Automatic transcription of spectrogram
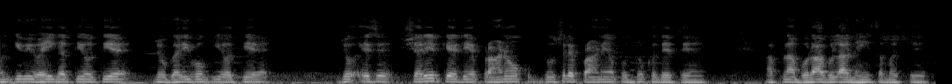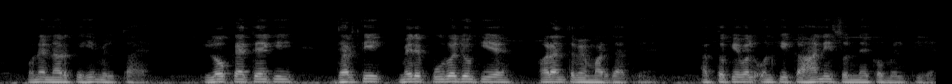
उनकी भी वही गति होती है, जो गरीबों की होती है, जो इस शरीर के लिए प्राणों को, दूसरे प्राणियों को दुख देते हैं, अपना बुरा बुला नहीं समझते, उन्हें नरक ही मिलता है। लोग कहते हैं कि धरती मेरे पूर्वजों की है और अंत में मर जाते हैं। अब तो केवल उनकी कहानी सुनने को मिलती है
